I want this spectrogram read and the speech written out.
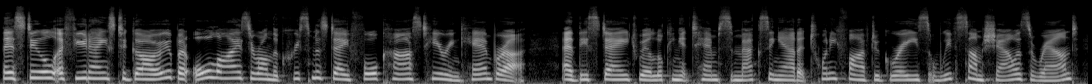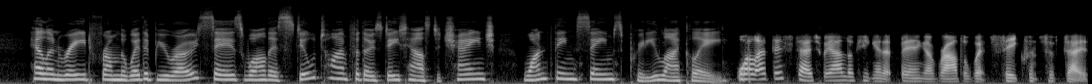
There's still a few days to go, but all eyes are on the Christmas Day forecast here in Canberra. At this stage, we're looking at temps maxing out at 25 degrees with some showers around. Helen Reid from the Weather Bureau says while there's still time for those details to change, one thing seems pretty likely. Well, at this stage, we are looking at it being a rather wet sequence of days.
